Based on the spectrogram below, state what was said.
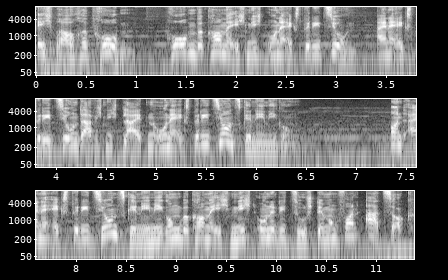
Ich brauche Proben. Proben bekomme ich nicht ohne Expedition. Eine Expedition darf ich nicht leiten ohne Expeditionsgenehmigung. Und eine Expeditionsgenehmigung bekomme ich nicht ohne die Zustimmung von Azog.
